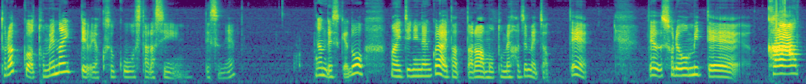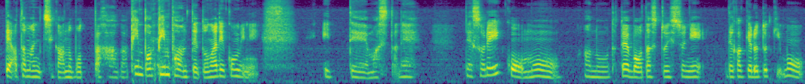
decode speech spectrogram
トラックは止めないっていう約束をしたらしいんですね。なんですけど、まあ、12年くらい経ったらもう止め始めちゃってでそれを見てカーって頭に血が上った母がピンポンピンポンって怒鳴り込みに行ってましたね。でそれ以降もあの例えば私と一緒に出かける時も、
